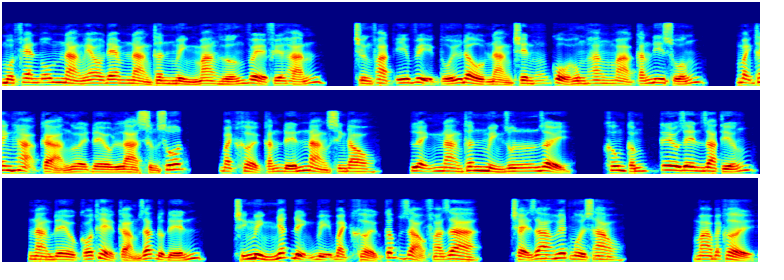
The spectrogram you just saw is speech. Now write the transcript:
một phen ôm nàng eo đem nàng thân mình mang hướng về phía hắn, trừng phạt ý vị túi đầu nàng trên cổ hung hăng mà cắn đi xuống, mạnh thanh hạ cả người đều là sửng sốt, bạch khởi cắn đến nàng sinh đau, lệnh nàng thân mình run rẩy, không cấm kêu rên ra tiếng, nàng đều có thể cảm giác được đến, chính mình nhất định bị bạch khởi cấp rảo phá ra, chảy ra huyết ngôi sao. Mà bạch khởi,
